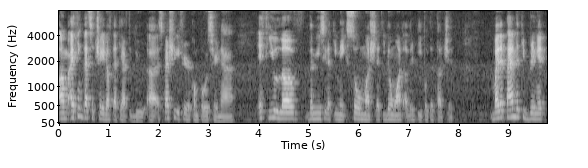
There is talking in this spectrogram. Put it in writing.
um, I think that's a trade-off that you have to do, uh, especially if you're a composer now. if you love the music that you make so much that you don't want other people to touch it, by the time that you bring it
